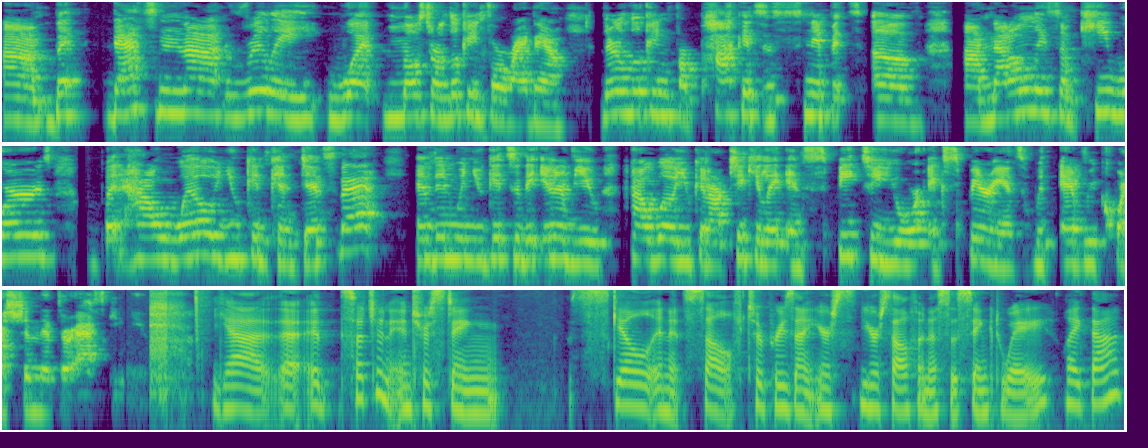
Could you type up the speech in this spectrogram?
um, but that's not really what most are looking for right now. They're looking for pockets and snippets of um, not only some keywords, but how well you can condense that. And then when you get to the interview, how well you can articulate and speak to your experience with every question that they're asking you. Yeah, uh, it's such an interesting skill in itself to present your, yourself in a succinct way like that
